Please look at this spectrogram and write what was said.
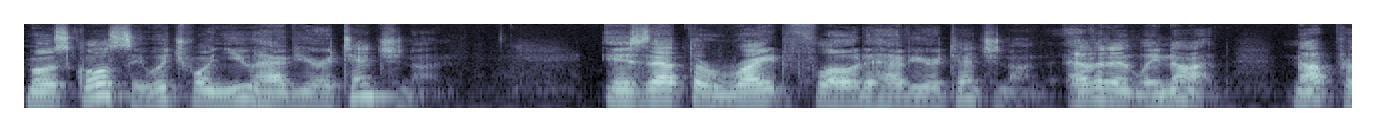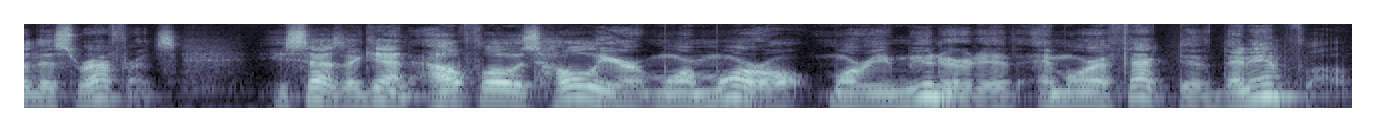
Most closely, which one you have your attention on. Is that the right flow to have your attention on? Evidently not, not for this reference. He says again, outflow is holier, more moral, more remunerative, and more effective than inflow.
